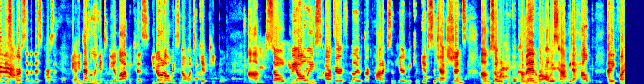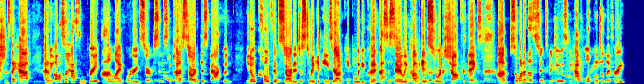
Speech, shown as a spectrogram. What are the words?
for this person and this person. It yep. can definitely get to be a lot because you don't always know what to get people. Um, so we always are very familiar with our products in here and we can give suggestions. Um, so when people come in, we're always happy to help any questions they have. And we also have some great online ordering services. We kind of started this back when you know, COVID started just to make it easier on people when you couldn't necessarily come in store to shop for things. Um, so one of those things we do is we have local delivery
